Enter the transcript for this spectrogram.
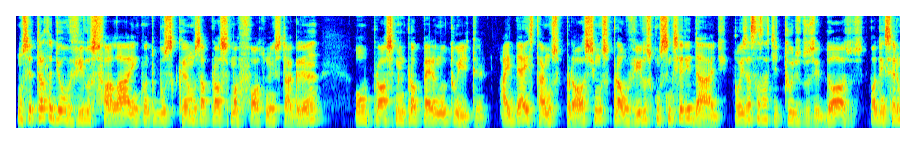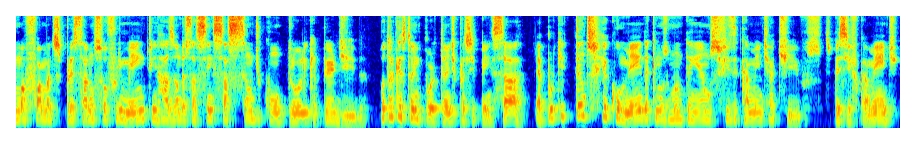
Não se trata de ouvi-los falar enquanto buscamos a próxima foto no Instagram ou o próximo impropério no Twitter. A ideia é estarmos próximos para ouvi-los com sinceridade, pois essas atitudes dos idosos podem ser uma forma de expressar um sofrimento em razão dessa sensação de controle que é perdida. Outra questão importante para se pensar é por que tanto se recomenda que nos mantenhamos fisicamente ativos. Especificamente,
